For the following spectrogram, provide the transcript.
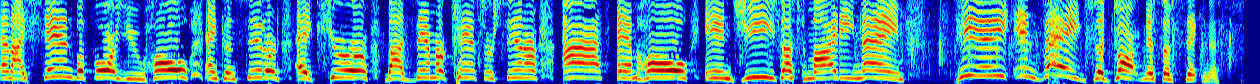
and I stand before you whole and considered a cure by Zimmer Cancer Center. I am whole in Jesus' mighty name. He invades the darkness of sickness.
